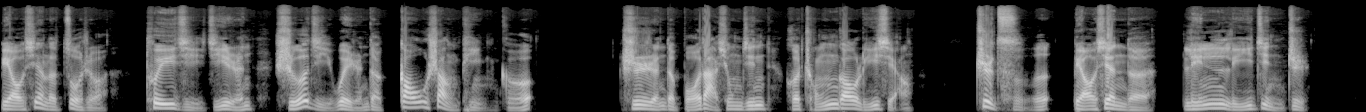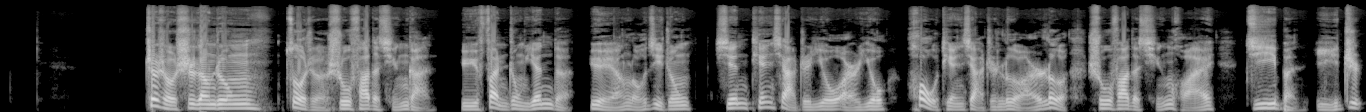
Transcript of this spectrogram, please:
表现了作者推己及人、舍己为人的高尚品格。诗人的博大胸襟和崇高理想，至此表现得淋漓尽致。这首诗当中，作者抒发的情感与范仲淹的《岳阳楼记》中“先天下之忧而忧，后天下之乐而乐”抒发的情怀基本一致，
